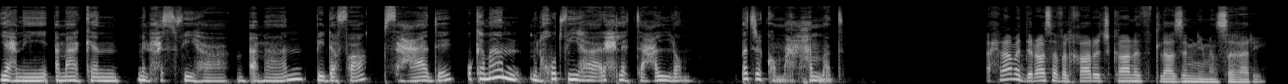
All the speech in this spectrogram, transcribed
يعني أماكن منحس فيها بأمان بدفى بسعادة وكمان منخوض فيها رحلة تعلم. بترككم مع محمد. أحلام الدراسة في الخارج كانت تلازمني من صغري.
